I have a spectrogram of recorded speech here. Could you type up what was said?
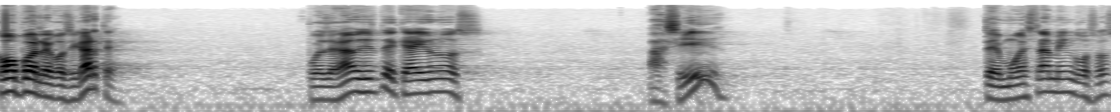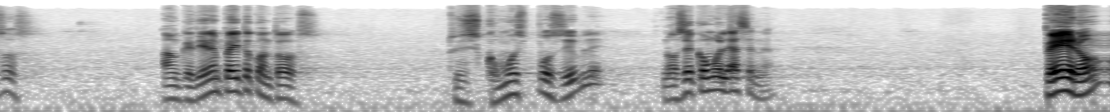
¿cómo puedes regocijarte? Pues déjame decirte que hay unos así, te muestran bien gozosos, aunque tienen pleito con todos. Entonces, ¿cómo es posible? No sé cómo le hacen. ¿eh? Pero,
